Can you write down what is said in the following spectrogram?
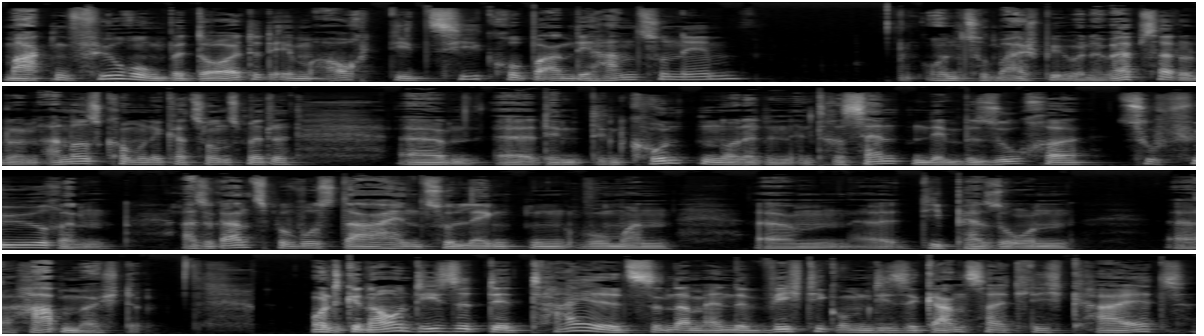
Markenführung bedeutet eben auch, die Zielgruppe an die Hand zu nehmen und zum Beispiel über eine Website oder ein anderes Kommunikationsmittel ähm, äh, den, den Kunden oder den Interessenten, den Besucher zu führen. Also ganz bewusst dahin zu lenken, wo man ähm, äh, die Person äh, haben möchte. Und genau diese Details sind am Ende wichtig, um diese Ganzheitlichkeit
